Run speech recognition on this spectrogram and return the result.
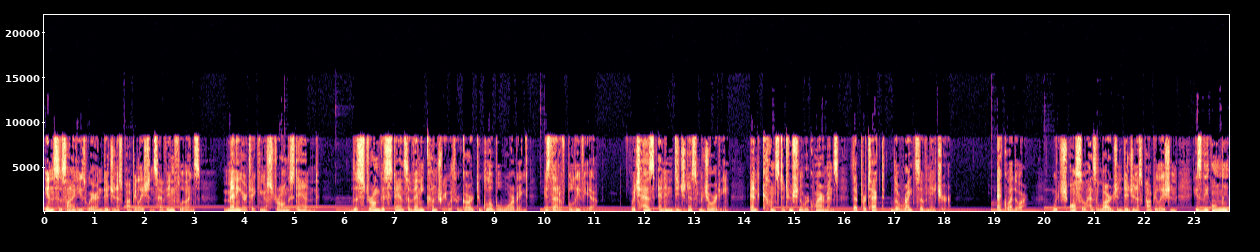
In societies where indigenous populations have influence, many are taking a strong stand. The strongest stance of any country with regard to global warming is that of Bolivia, which has an indigenous majority and constitutional requirements that protect the rights of nature. Ecuador, which also has a large indigenous population, is the only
